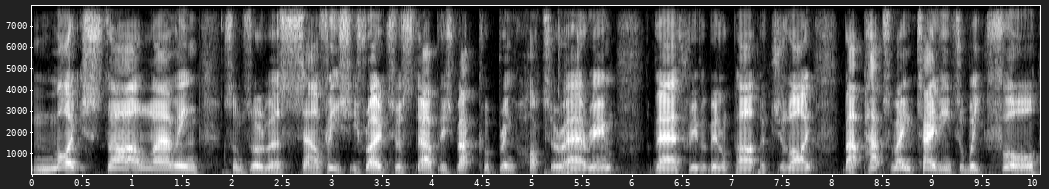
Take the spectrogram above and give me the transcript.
might start allowing some sort of a southeasterly flow to establish. That could bring hotter air in there through the middle part of July. That perhaps maintaining to week 4,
